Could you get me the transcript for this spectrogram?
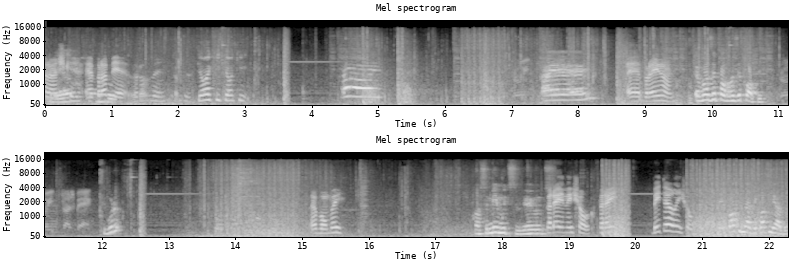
Cara, acho que é pra B, é pra B. Tem um aqui, tem um aqui. Ai. Ai, ai, ai. É, pra aí mesmo. Eu vou fazer pop, vou fazer pop. Segura. É bomba aí. Nossa, meio muito, meio muito. Pera aí, show. Pera aí. Bem teu, nem show. Tem quatro meados, tem quatro meados.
